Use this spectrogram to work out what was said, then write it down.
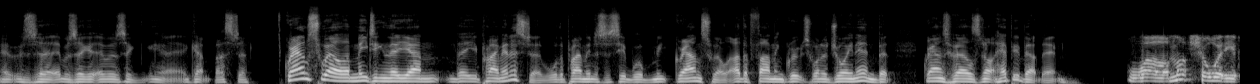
It was uh, it was a it was a, you know, a gut buster. Groundswell are meeting the um, the prime minister. Well, the prime minister said we'll meet Groundswell. Other farming groups want to join in, but Groundswell's not happy about that. Well, I'm not sure whether you've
